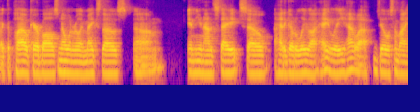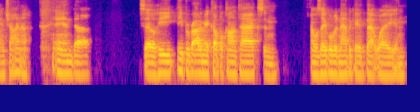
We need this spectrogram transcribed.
like the plyo care balls, no one really makes those um, in the United States. So I had to go to Lee, like, hey Lee, how do I deal with somebody in China? and uh, so he he provided me a couple contacts, and I was able to navigate that way. And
